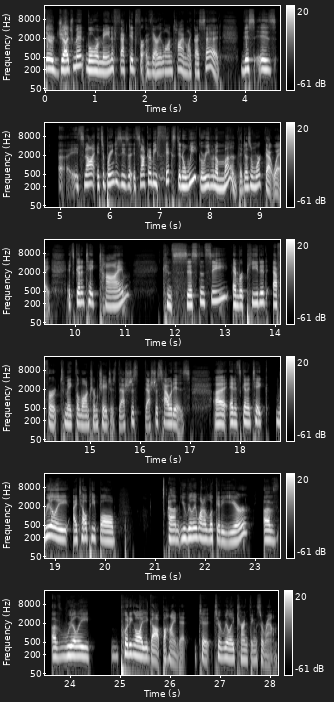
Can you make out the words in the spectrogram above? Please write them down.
Their judgment will remain affected for a very long time. Like I said, this is uh, it's not it's a brain disease it's not going to be fixed in a week or even a month. It doesn't work that way. It's going to take time consistency and repeated effort to make the long-term changes. That's just that's just how it is. Uh, and it's going to take really i tell people um, you really want to look at a year of of really putting all you got behind it to to really turn things around.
